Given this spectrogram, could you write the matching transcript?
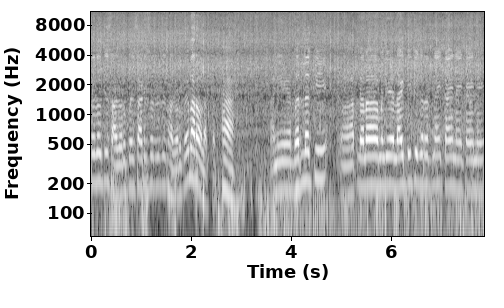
सदोतीस हजार रुपये साडे सदोतीस हजार रुपये भरावं लागतात. हां. आणि भरलं की अ, आपल्याला म्हणजे लाईटीची गरज नाही काय नाही काय नाही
